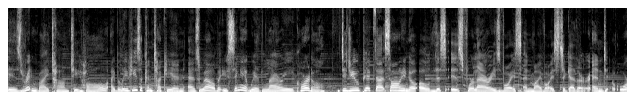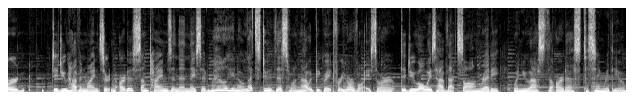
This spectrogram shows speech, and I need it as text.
is written by Tom T. Hall. I believe he's a Kentuckian as well, but you sing it with Larry Cordle. Did you pick that song and go, "Oh, this is for Larry's voice and my voice together," and or did you have in mind certain artists sometimes, and then they said, "Well, you know, let's do this one. That would be great for your voice," or did you always have that song ready when you asked the artist to sing with you?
